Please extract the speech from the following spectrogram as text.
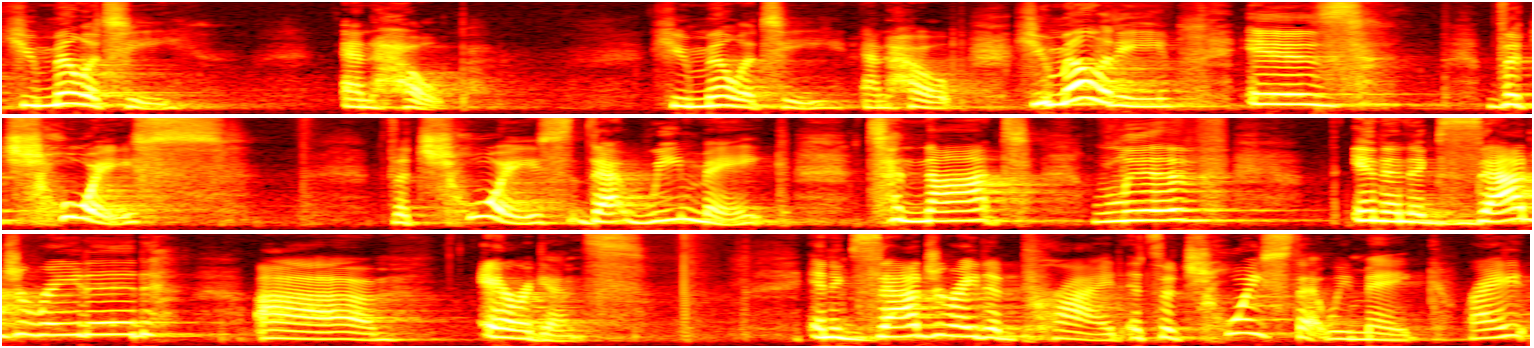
humility and hope. Humility and hope. Humility is the choice, the choice that we make to not live in an exaggerated, uh, arrogance, an exaggerated pride. It's a choice that we make, right?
